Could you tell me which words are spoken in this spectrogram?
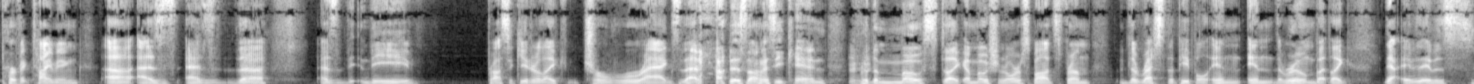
perfect timing uh as as the as the, the prosecutor like drags that out as long as he can for mm-hmm. the most like emotional response from the rest of the people in in the room. But like yeah it, it was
